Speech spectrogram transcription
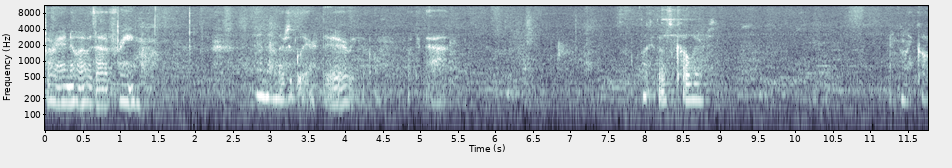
Sorry, I know I was out of frame. And now there's a glare. There we go. Look at that. Look at those colors. Oh my god.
